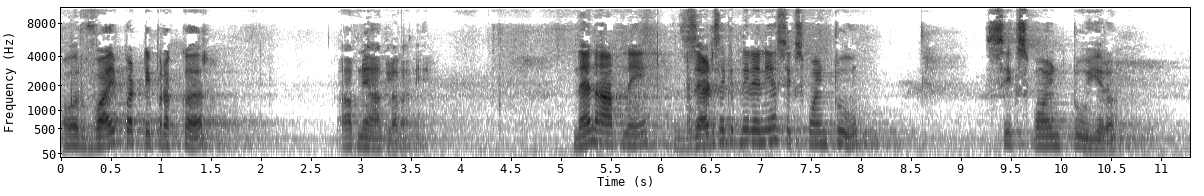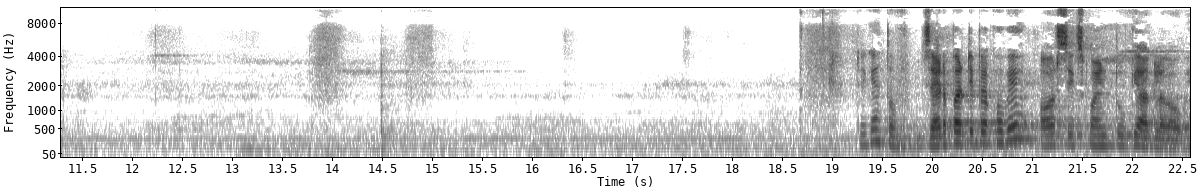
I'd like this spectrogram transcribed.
और वाई पर टिप रखकर आपने आग लगानी है। देन आपने जेड से कितनी लेनी है? 6.2 6.2 ये रहा। ठीक है? तो Z पर टिप रखोगे और 6.2 की आग लगाओगे।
